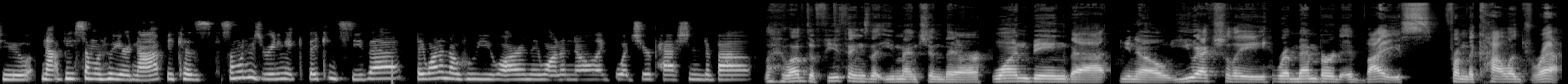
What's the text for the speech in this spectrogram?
to not be someone who you're not because someone who's reading it they can see that. They want to know who you are and they want to know like what you're passionate about. I loved a few things that you mentioned there. One being that, you know, you actually remembered advice from the college rep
